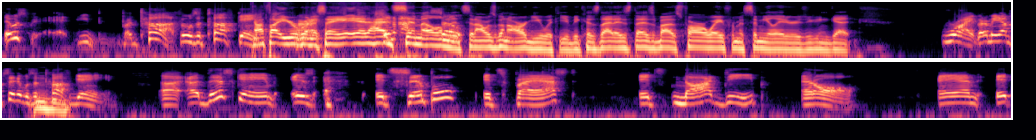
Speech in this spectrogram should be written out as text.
It was uh, tough. It was a tough game. I thought you were going right? to say it had I- sim so- elements, and I was going to argue with you because that is that is about as far away from a simulator as you can get. Right, but I mean, I'm saying it was a Mhm. tough game. Uh, uh, this game is, it's simple, it's fast, it's not deep at all, and it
